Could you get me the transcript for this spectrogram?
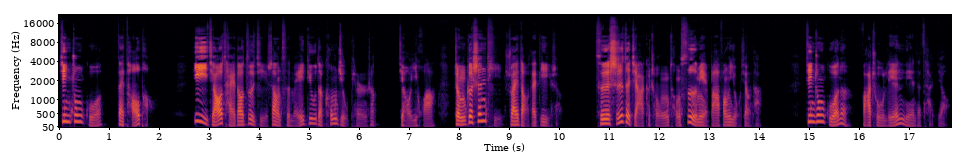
金钟国在逃跑，一脚踩到自己上次没丢的空酒瓶上，脚一滑，整个身体摔倒在地上。此时的甲壳虫从四面八方涌向他，金钟国呢？发出连连的惨叫。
